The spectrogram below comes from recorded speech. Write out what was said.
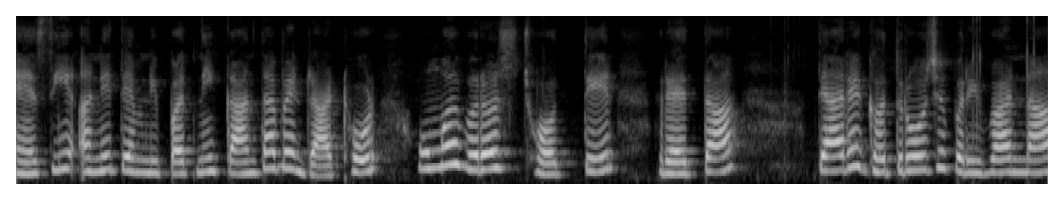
એંસી અને તેમની પત્ની કાંતાબેન રાઠોડ ઉંમર વર્ષ છોતેર રહેતા ત્યારે ગતરોજ પરિવારના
